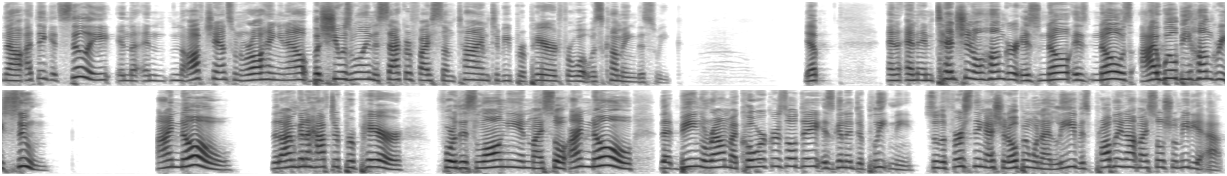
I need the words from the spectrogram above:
Now, I think it's silly in the, in the off chance when we're all hanging out, but she was willing to sacrifice some time to be prepared for what was coming this week. Yep. And, and intentional hunger is know is knows I will be hungry soon. I know that I'm gonna have to prepare for this longing in my soul. I know that being around my coworkers all day is gonna deplete me. So the first thing I should open when I leave is probably not my social media app.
